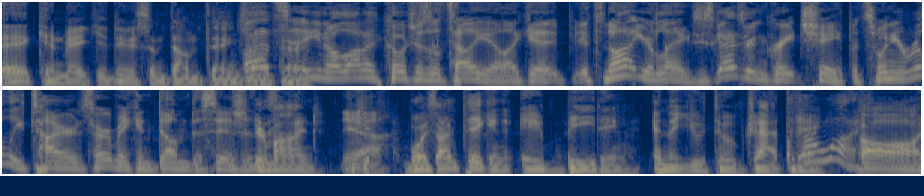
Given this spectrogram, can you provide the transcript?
It can make you do some dumb things Well, out that's there. you know a lot of coaches will tell you like it, it's not your legs. These guys are in great shape. It's when you're really tired, start making dumb decisions. Your mind. Yeah. can't- Boys, I'm taking a beating in the YouTube chat today. what? Oh,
